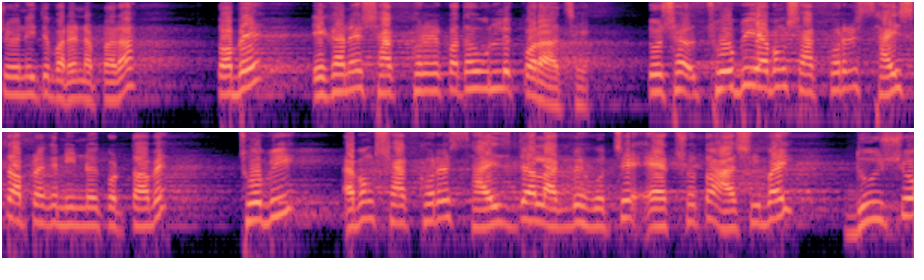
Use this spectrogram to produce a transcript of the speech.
সহ নিতে পারেন আপনারা। তবে এখানে স্বাক্ষরের কথা উল্লেখ করা আছে। তো ছবি এবং স্বাক্ষরের সাইজটা আপনাকে নির্ণয় করতে হবে। ছবি এবং স্বাক্ষরের সাইজটা লাগবে হচ্ছে একশত আশি বাই দুইশো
